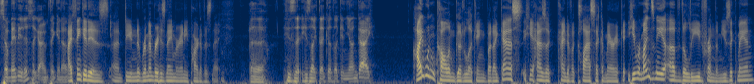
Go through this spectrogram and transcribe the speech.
So maybe it is the guy I'm thinking of. I think it is. Uh, do you remember his name or any part of his name? uh, he's the, he's like that good-looking young guy. I wouldn't call him good looking, but I guess he has a kind of a classic American. He reminds me of the lead from The Music Man.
